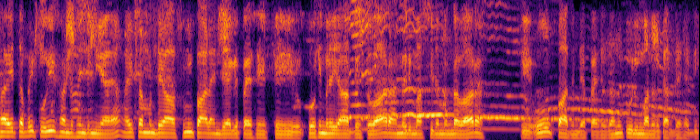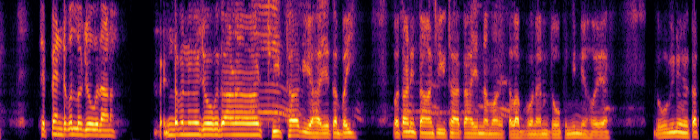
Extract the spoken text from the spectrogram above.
ਹਾਏ ਤਾਂ ਬਈ ਕੋਈ ਫੰਡ ਫੁੰਡ ਨਹੀਂ ਆਇਆ। ਹਾਏ ਤਾਂ ਮੁੰਡੇ ਆਪਸ ਵਿੱਚ ਪਾ ਲੈਂਦੇ ਹੈਗੇ ਪੈਸੇ ਤੇ ਕੁਝ ਮੇਰੇ ਯਾਰ ਦੋਸਤ ਬਾਹਰ ਆ ਮੇਰੀ ਮਾਸੀ ਦਾ ਮੁੰਡਾ ਬਾਹਰ ਆ ਤੇ ਉਹ ਪਾ ਦਿੰਦੇ ਆ ਪੈਸੇ ਸਾਨੂੰ ਪੂਰੀ ਮਦਦ ਕਰਦੇ ਹੈਗੇ ਤੇ ਪਿੰਡ ਵੱਲੋਂ ਯੋਗਦਾਨ? ਪਿੰਡ ਬੰਨੇ ਯੋਗਦਾਨ ਠੀਕ ਠਾਕ ਹੀ ਆ ਹਜੇ ਤਾਂ ਬਈ। ਪਤਾ ਨਹੀਂ ਤਾਂ ਠੀਕ ਠਾਕ ਆ ਹਜੇ ਨਵਾਂ ਕਲੱਬ ਬਣਿਆ ਨੂੰ 2 ਮਹੀਨੇ ਹੋਏ ਆ। ਦੋ ਮਹੀਨੇ ਹੋਏ ਘੱਟ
